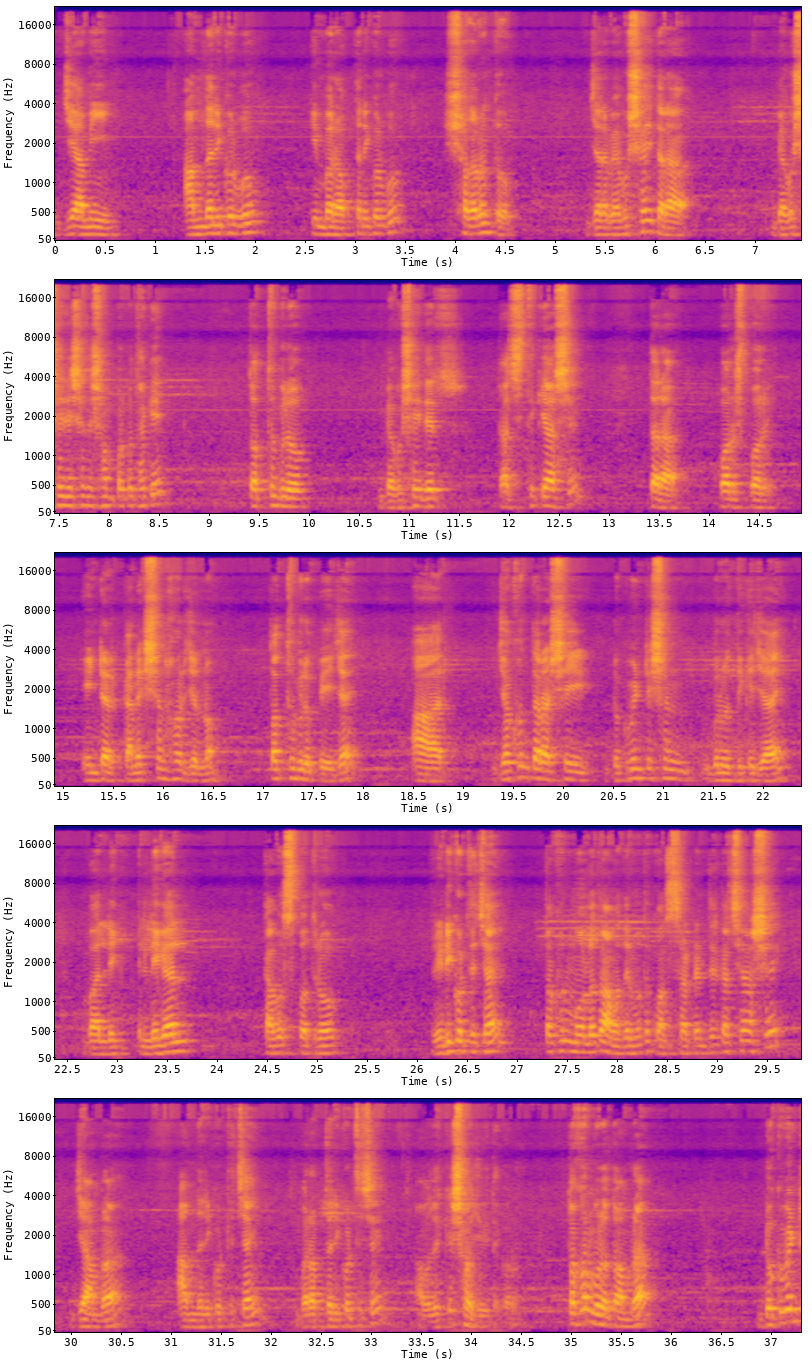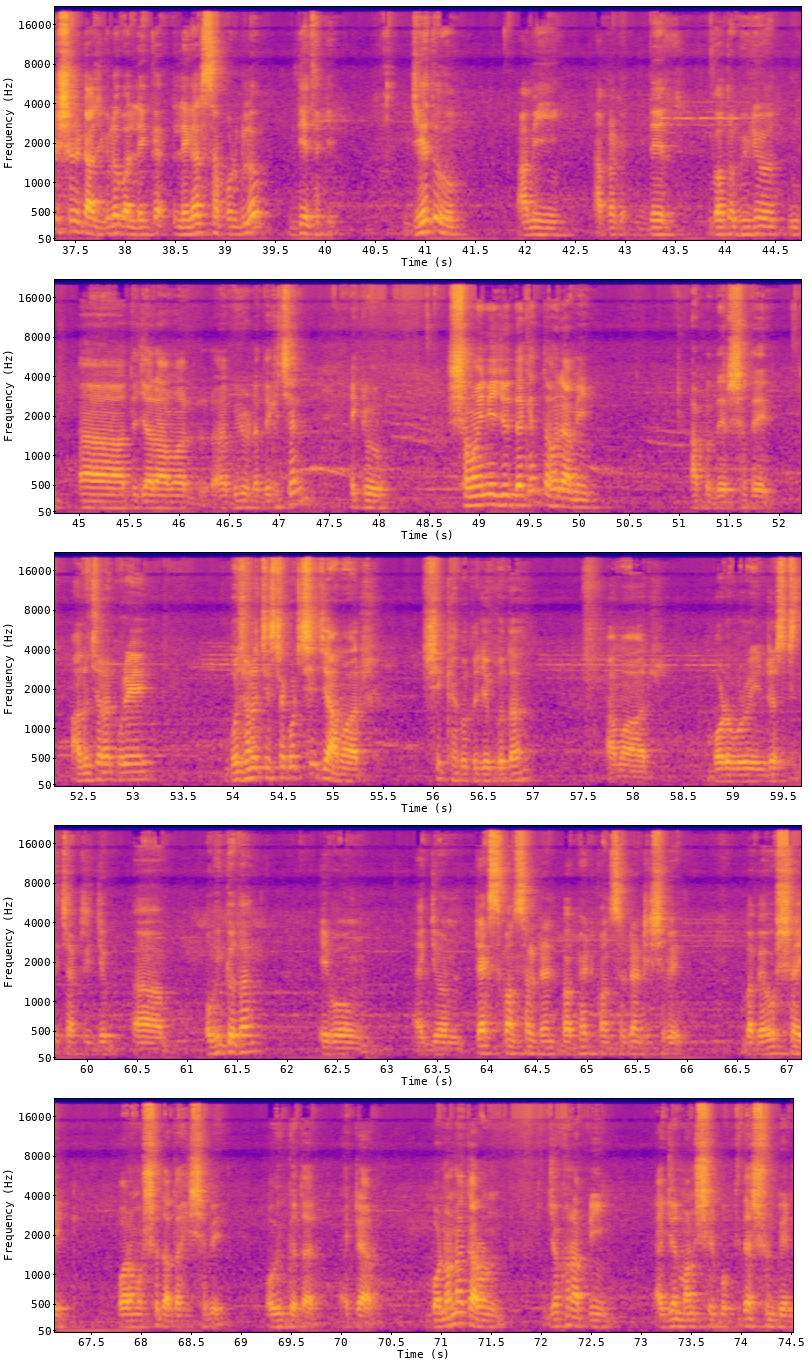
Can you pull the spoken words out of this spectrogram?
যে আমি আমদানি করব কিংবা রপ্তানি করব, সাধারণত যারা ব্যবসায়ী, তারা ব্যবসায়ীদের সাথে সম্পর্ক থাকে। তথ্যগুলো ব্যবসায়ীদের কাছ থেকে আসে, তারা পরস্পর ইন্টার কানেকশন হওয়ার জন্য তথ্যগুলো পেয়ে যায়। আর যখন তারা সেই ডকুমেন্টেশনগুলোর দিকে যায় বা লিগাল কাগজপত্র রেডি করতে চায়, তখন মূলত আমাদের মতো কনসালটেন্টদের কাছে আসে যে আমরা আমদানি করতে চাই বা রপ্তানি করতে চাই, আমাদেরকে সহযোগিতা করো। তখন মূলত আমরা ডকুমেন্টেশনের কাজগুলো বা লিগাল সাপোর্টগুলো দিয়ে থাকি। যেহেতু আমি আপনাদের গত ভিডিওতে যারা আমার ভিডিওটা দেখেছেন, একটু সময় নিয়ে যদি দেখেন, তাহলে আমি আপনাদের সাথে আলোচনা করে বোঝানোর চেষ্টা করছি যে আমার শিক্ষাগত যোগ্যতা, আমার বড় বড় ইন্ডাস্ট্রিতে চাকরির অভিজ্ঞতা এবং একজন ট্যাক্স কনসালট্যান্ট বা ভ্যাট কনসালট্যান্ট হিসেবে বা ব্যবসায়িক পরামর্শদাতা হিসেবে অভিজ্ঞতার একটা বর্ণনা। কারণ যখন আপনি একজন মানুষের বক্তৃতা শুনবেন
